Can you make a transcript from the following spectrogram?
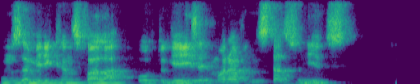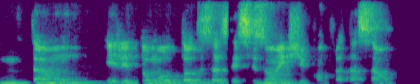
um dos americanos falar português, ele morava nos Estados Unidos. Então, ele tomou todas as decisões de contratação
